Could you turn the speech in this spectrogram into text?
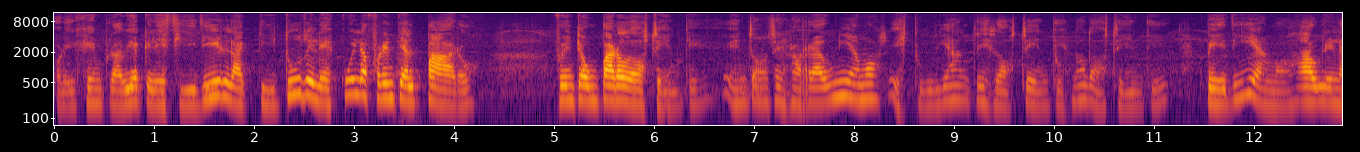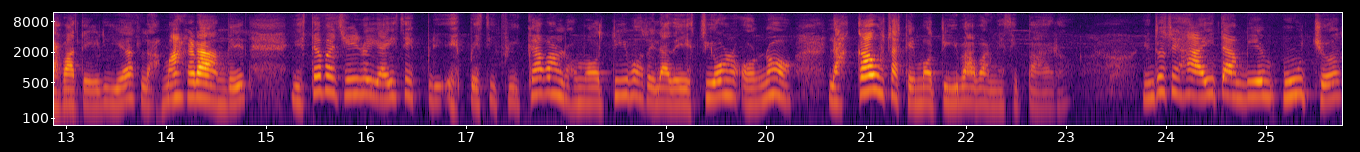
por ejemplo, había que decidir la actitud de la escuela frente al paro frente a un paro docente. Entonces nos reuníamos estudiantes, docentes, no docentes, pedíamos hablen las baterías, las más grandes, y estaba lleno y ahí se especificaban los motivos de la adhesión o no, las causas que motivaban ese paro. Entonces ahí también muchos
